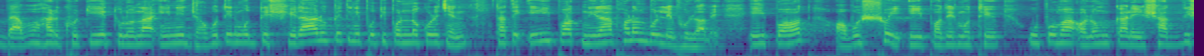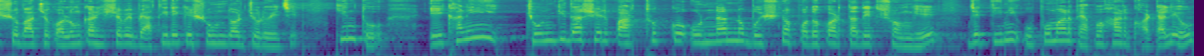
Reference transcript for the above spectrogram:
ব্যবহার ঘটিয়ে তুলনা এনে জগতের মধ্যে সেরা রূপে তিনি প্রতিপন্ন করেছেন, তাতে এই পথ নিরাভরণ বললে ভুল হবে। এই পদ অবশ্যই এই পদের মধ্যে উপমা অলঙ্কারের সাদৃশ্যবাচক অলঙ্কার হিসেবে ব্যতিরেকের সৌন্দর্য রয়েছে। কিন্তু এখানেই চণ্ডীদাসের পার্থক্য অন্যান্য বৈষ্ণব পদকর্তাদের সঙ্গে যে তিনি উপমার ব্যবহার ঘটালেও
